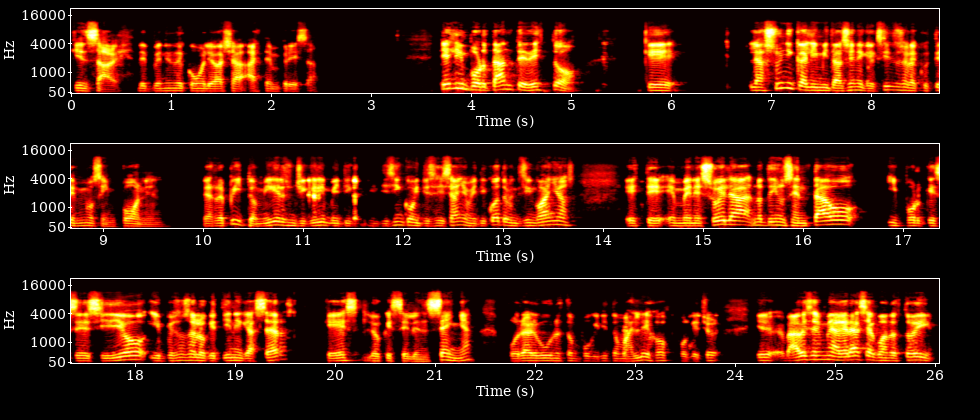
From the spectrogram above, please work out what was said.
Quién sabe, dependiendo de cómo le vaya a esta empresa. ¿Qué es lo importante de esto? Que las únicas limitaciones que existen son las que ustedes mismos se imponen. Les repito, Miguel es un chiquilín, 20 25, 26 años, 24, 25 años, este, en Venezuela no tenía un centavo y porque se decidió y empezó a hacer lo que tiene que hacer, que es lo que se le enseña, por algo uno está un poquitito más lejos, porque yo, eh, a veces a mí me da gracia cuando estoy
